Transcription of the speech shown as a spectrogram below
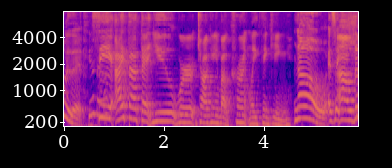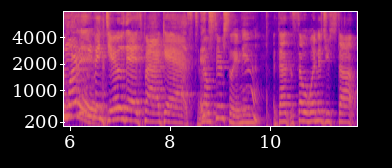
with it. you know? See, I thought that you were talking about currently thinking. no, as a Oh, then why did you kid- even do this podcast? no, seriously. I mean, yeah. that. So when did you stop?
